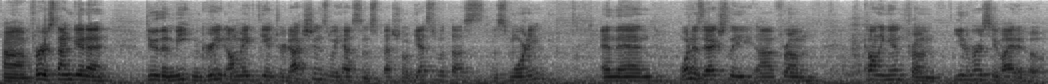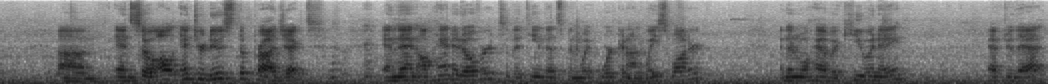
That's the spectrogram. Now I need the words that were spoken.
Um, first, I'm going to do the meet and greet. I'll make the introductions. We have some special guests with us this morning. And then one is actually uh, from calling in from University of Idaho. Um, and so I'll introduce the project, and then I'll hand it over to the team that's been working on wastewater. And then we'll have a Q&A after that.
